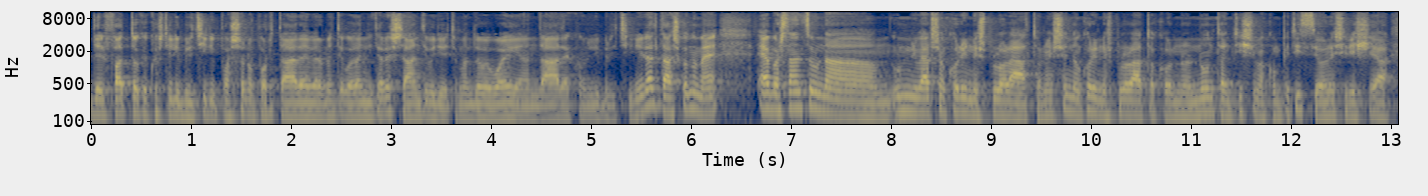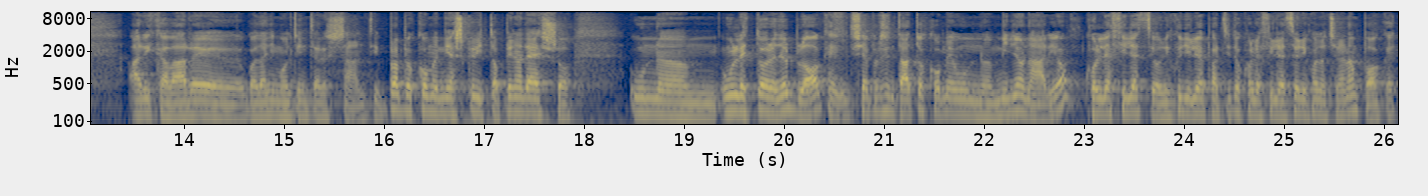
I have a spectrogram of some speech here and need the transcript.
del fatto che questi libricini possano portare veramente guadagni interessanti, voi direte ma dove vuoi andare con i libricini? In realtà secondo me è abbastanza una, un universo ancora inesplorato, essendo ancora inesplorato con non tantissima competizione si riesce a, a ricavare guadagni molto interessanti. Proprio come mi ha scritto appena adesso un, um, un, lettore del blog che si è presentato come un milionario con le affiliazioni, quindi lui è partito con le affiliazioni quando ce n'erano poche,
